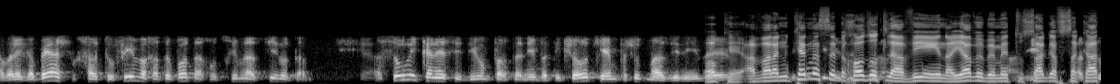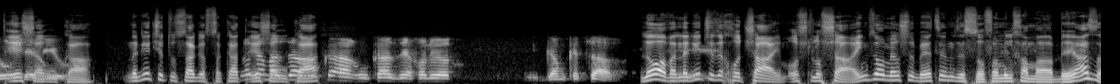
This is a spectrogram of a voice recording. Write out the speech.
אבל לגבי החטופים והחטופות אנחנו צריכים להציל אותם. כן. אסור להיכנס לדיון פרטני בתקשורת, כי הם פשוט מאזינים. אוקיי. אבל אני כן מנסה בכל זאת להבין, היה ובאמת תושג הפסקת אש ארוכה. נגיד שתושג הפסקת אש ארוכה. לא יודע מה זה ארוכה, ארוכה זה יכול להיות גם קצר. לא, אבל נגיד שזה חודשיים או שלושה, האם זה אומר שבעצם זה סוף המלחמה בעזה?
